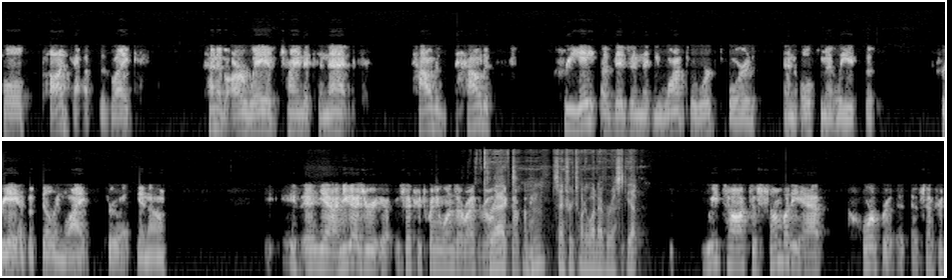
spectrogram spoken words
whole podcast is like kind of our way of trying to connect how to how to create a vision that you want to work toward and ultimately to create a fulfilling life through it, you know? And yeah, and you guys are Century 21, is that right? The real correct estate company. Mhm. century 21 everest yep we talked to somebody at corporate at, at Century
